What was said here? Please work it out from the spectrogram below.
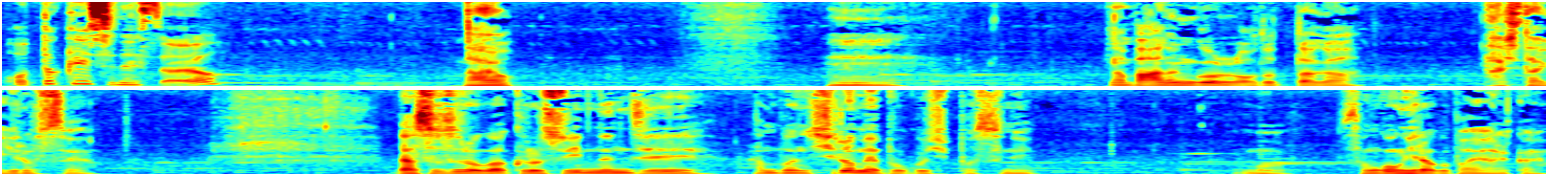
어떻게 지냈어요? 나요? 음, 나 많은 걸 얻었다가 다시 다 잃었어요. 나 스스로가 그럴 수 있는지 한번 실험해보고 싶었으니, 뭐, 성공이라고 봐야 할까요?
